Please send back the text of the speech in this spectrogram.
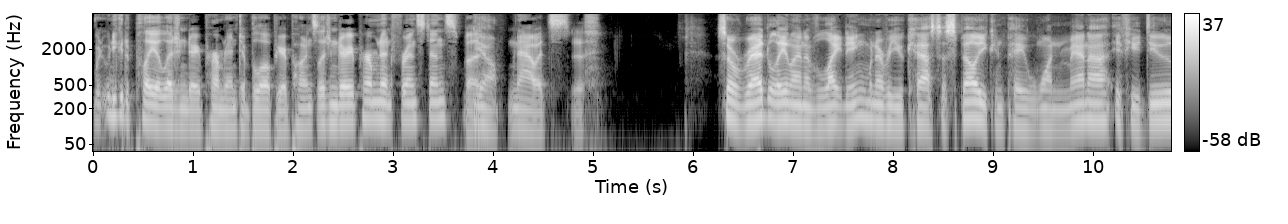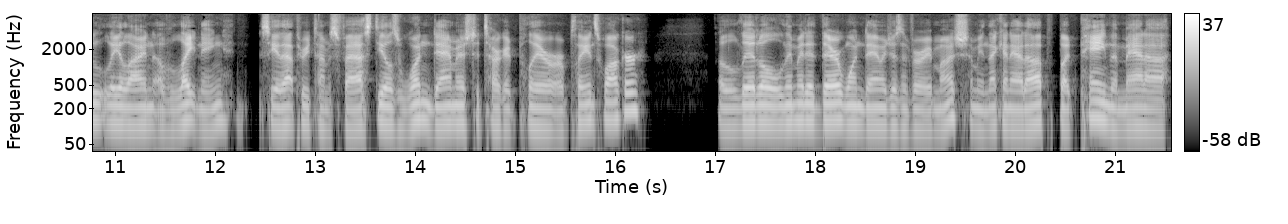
When you could play a legendary permanent to blow up your opponent's legendary permanent, for instance, but Yeah. now it's. Ugh. So, red Leyline of Lightning. Whenever you cast a spell, you can pay one mana. If you do Leyline of Lightning, say that three times fast, deals one damage to target player or planeswalker. A little limited there. One damage isn't very much. I mean, that can add up, but paying the mana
